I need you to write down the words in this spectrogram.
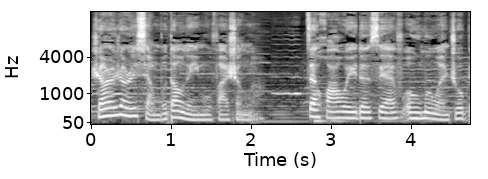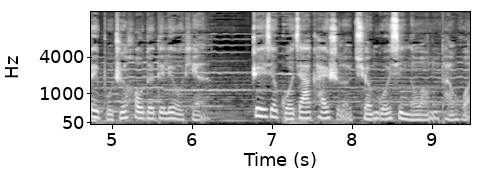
然而，让人想不到的一幕发生了，在华为的 CFO 孟晚舟被捕之后的第六天。这些国家开始了全国性的网络瘫痪，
